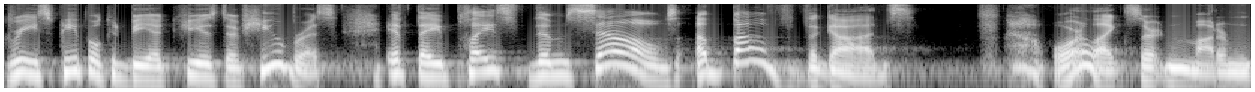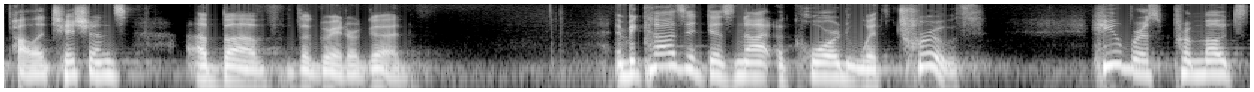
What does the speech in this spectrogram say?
Greece, people could be accused of hubris if they placed themselves above the gods, or like certain modern politicians, above the greater good. And because it does not accord with truth, Hubris promotes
